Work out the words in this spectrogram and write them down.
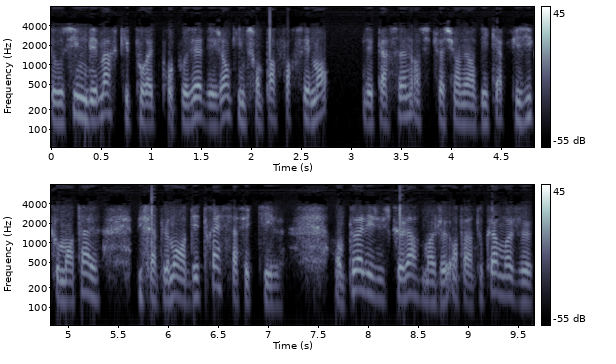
c'est aussi une démarche qui pourrait être proposée à des gens qui ne sont pas forcément des personnes en situation de handicap physique ou mental, mais simplement en détresse affective. On peut aller jusque-là. Moi, je, enfin, en tout cas, moi, je,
